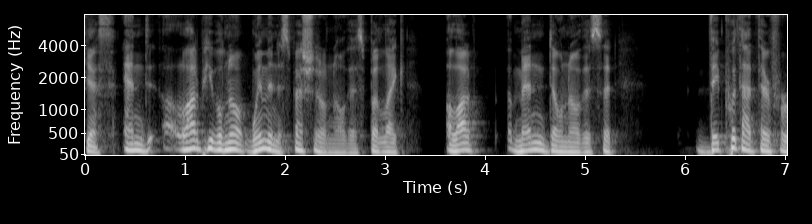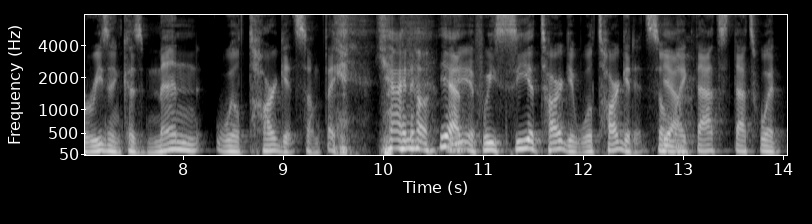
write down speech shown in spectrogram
Yes. And a lot of people know, women especially don't know this, but like a lot of men don't know this that they put that there for a reason because men will target something. Yeah, I know. Yeah. if we see a target, we'll target it. So Yeah. like that's that's what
